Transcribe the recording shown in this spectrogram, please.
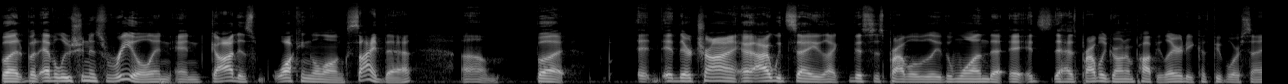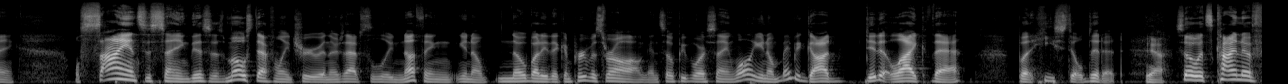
but but evolution is real and and God is walking alongside that. Um, but it, it, they're trying. I would say like this is probably the one that it, it's that has probably grown in popularity because people are saying, well, science is saying this is most definitely true, and there's absolutely nothing, you know, nobody that can prove us wrong. And so people are saying, well, you know, maybe God did it like that, but he still did it. Yeah. So it's kind of,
